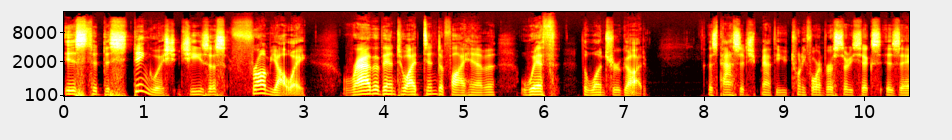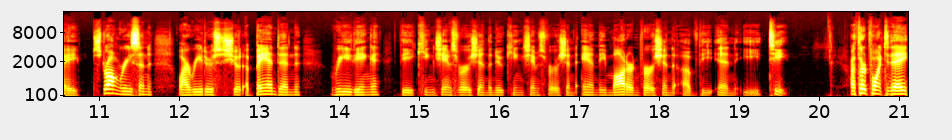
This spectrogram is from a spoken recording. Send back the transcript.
is to distinguish Jesus from Yahweh rather than to identify him with the one true God. This passage, Matthew 24 and verse 36, is a strong reason why readers should abandon reading the King James Version, the New King James Version, and the modern version of the NET. Our third point today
